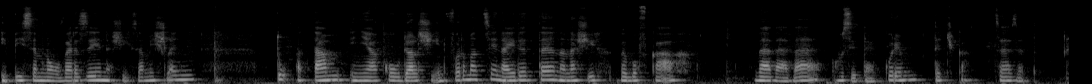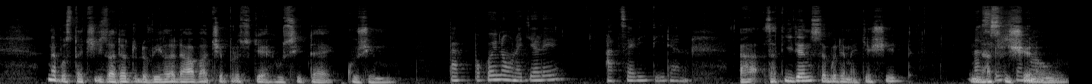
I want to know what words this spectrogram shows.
i písemnou verzi našich zamyšlení, tu a tam i nějakou další informaci najdete na našich webovkách www.husitekurim.cz Nebo stačí zadat do vyhledávače prostě husité kuřim. Tak pokojnou neděli a celý týden. A za týden se budeme těšit naslyšenou. naslyšenou.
